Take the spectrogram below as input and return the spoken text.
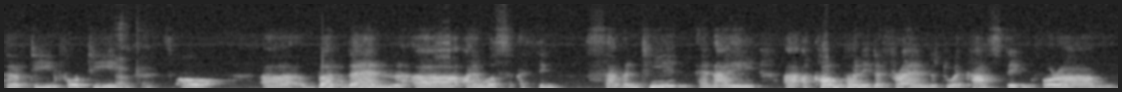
13, 14. Okay. So, uh, but then uh, I was, I think, 17, and I uh, accompanied a friend to a casting for um,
